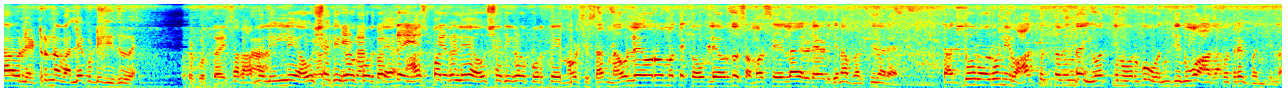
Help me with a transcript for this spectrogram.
ನಾವು ಲೆಟರ್ ನಾವು ಅಲ್ಲೇ ಕೊಟ್ಟಿದ್ದು ಇದುವೆ. ಸರ್ ಆಮೇಲೆ ಇಲ್ಲಿ ಔಷಧಿಗಳು ಕೊರತೆ ಆಸ್ಪತ್ರೆಯಲ್ಲಿ ಔಷಧಿಗಳ ಕೊರತೆ ನೋಡಿಸಿ ಸರ್ ನವಲೆ ಅವರು ಮತ್ತೆ ಕೌಡ್ಲೆ ಅವ್ರದ್ದು ಸಮಸ್ಯೆ ಇಲ್ಲ ಎರಡು ದಿನ ಬರ್ತಿದ್ದಾರೆ. ತದ್ದೂರವರು ನೀವು ಹಾಕುತ್ತವಿಂದ ಇವತ್ತಿನವರೆಗೂ ಒಂದಿನವೂ ಆಸ್ಪತ್ರೆಗೆ ಬಂದಿಲ್ಲ.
